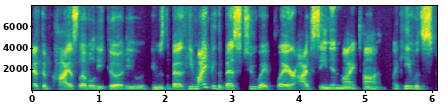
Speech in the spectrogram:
at the highest level he could. He he was the best. He might be the best two way player I've seen in my time. Like he was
